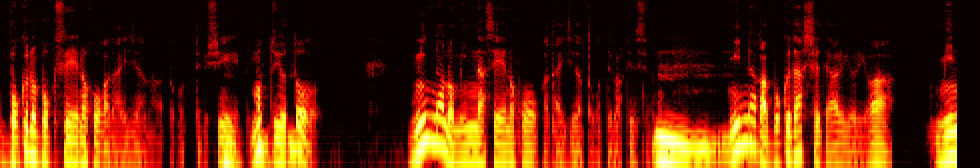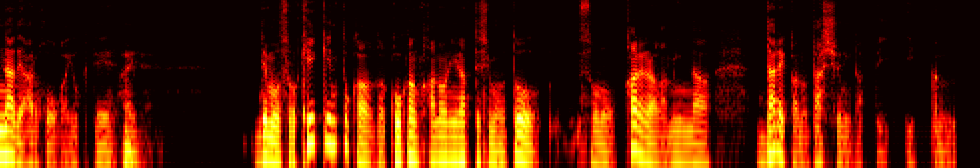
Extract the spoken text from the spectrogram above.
僕の僕性の方が大事だなと思ってるし、うんもっと言うと、みんなのみんな性の方が大事だと思ってるわけですよね。んみんなが僕ダッシュであるよりは、みんなである方が良くて、はい。でもその経験とかが交換可能になってしまうと、その彼らがみんな誰かのダッシュになっていく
